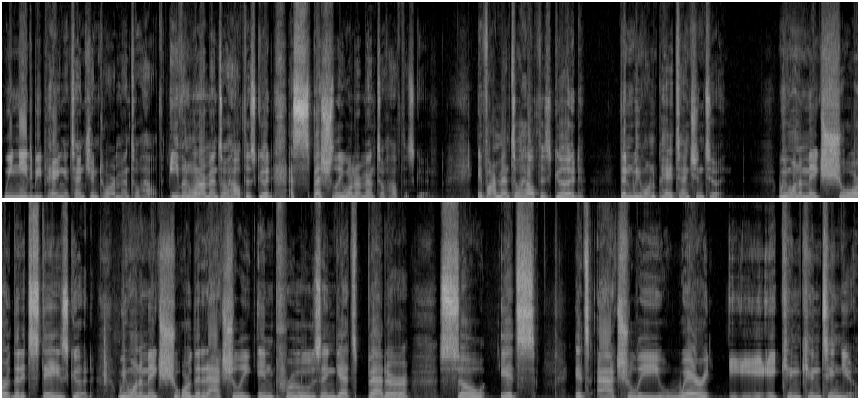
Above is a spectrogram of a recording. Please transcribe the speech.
We need to be paying attention to our mental health, even when our mental health is good, especially when our mental health is good. If our mental health is good, then we want to pay attention to it. We want to make sure that it stays good. We want to make sure that it actually improves and gets better so it's it's actually where it, it can continue.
